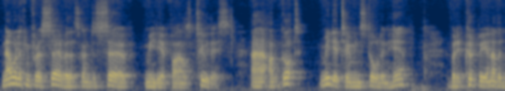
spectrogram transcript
Now we're looking for a server that's going to serve media files to this. Uh, I've got MediaTomb installed in here, but it could be another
